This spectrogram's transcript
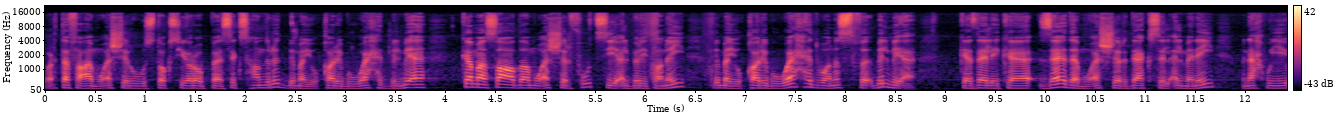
وارتفع مؤشر ستوكس يوروب 600 بما يقارب 1% كما صعد مؤشر فوتسي البريطاني بما يقارب 1.5% كذلك زاد مؤشر داكس الألماني بنحو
